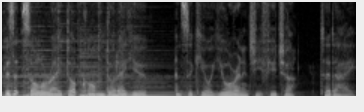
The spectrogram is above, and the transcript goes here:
Visit solaray.com.au and secure your energy future today.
